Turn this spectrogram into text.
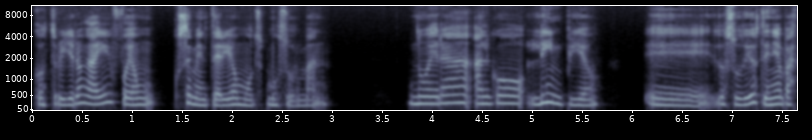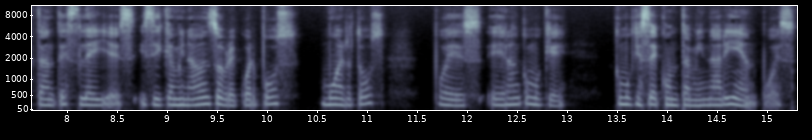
Construyeron ahí fue un cementerio musulmán. No era algo limpio. Eh, los judíos tenían bastantes leyes y si caminaban sobre cuerpos muertos, pues eran como que, como que se contaminarían, pues.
